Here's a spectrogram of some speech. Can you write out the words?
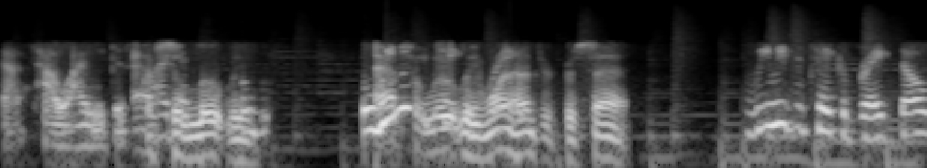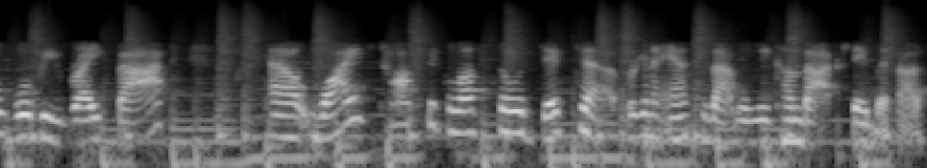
That's how I would describe Absolutely. it. Absolutely. Absolutely, 100%. We need to take a break, though. We'll be right back. Uh, why is toxic love so addictive? We're going to answer that when we come back. Stay with us.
